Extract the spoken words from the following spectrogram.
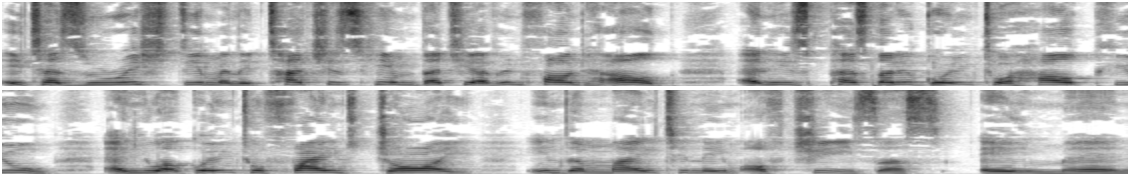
It has reached Him and it touches Him that you haven't found help. And He's personally going to help you and you are going to find joy in the mighty name of Jesus. Amen.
